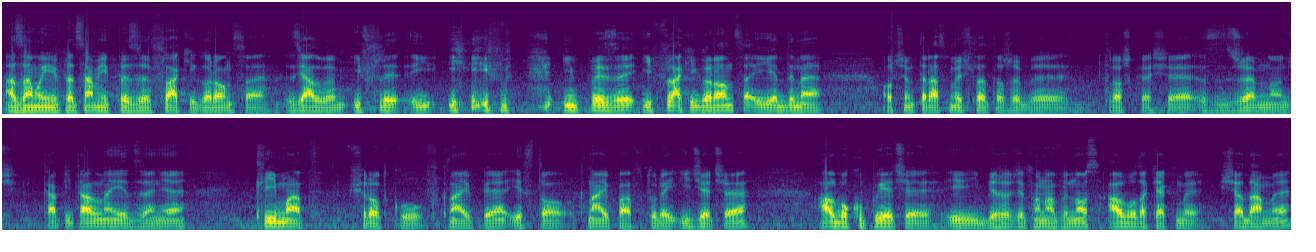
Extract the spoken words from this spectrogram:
a za moimi plecami pyzy, flaki gorące. Zjadłem i, fly, i, i, i pyzy, i flaki gorące i jedyne, o czym teraz myślę, to żeby troszkę się zdrzemnąć. Kapitalne jedzenie, klimat w środku w knajpie. Jest to knajpa, w której idziecie, albo kupujecie i bierzecie to na wynos, albo tak jak my, siadamy,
